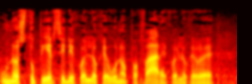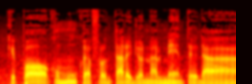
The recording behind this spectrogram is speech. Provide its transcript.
uno stupirsi di quello che uno può fare, quello che, che può comunque affrontare giornalmente, da,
